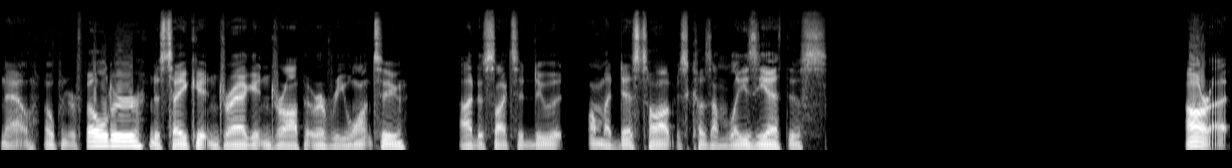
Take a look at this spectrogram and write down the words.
Now open your folder, just take it and drag it and drop it wherever you want to. I just like to do it on my desktop just because I'm lazy at this. Alright,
